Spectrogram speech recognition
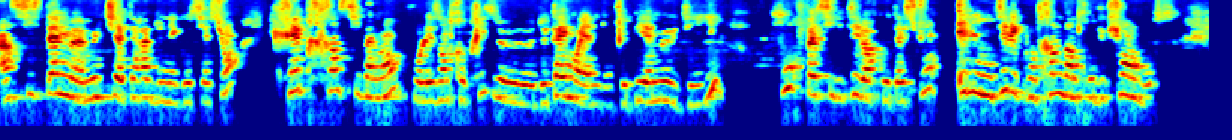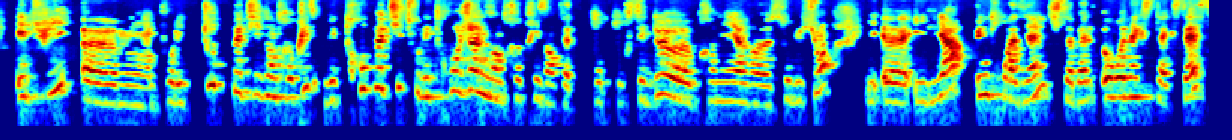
un système multilatéral de négociation créé principalement pour les entreprises de, de taille moyenne, donc les PME ETI, pour faciliter leur cotation et limiter les contraintes d'introduction en bourse. Et puis, euh, pour les toutes petites entreprises, les trop petites ou les trop jeunes entreprises, en fait, pour, ces deux euh, premières euh, solutions, il, y a une troisième qui s'appelle Euronext Access,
